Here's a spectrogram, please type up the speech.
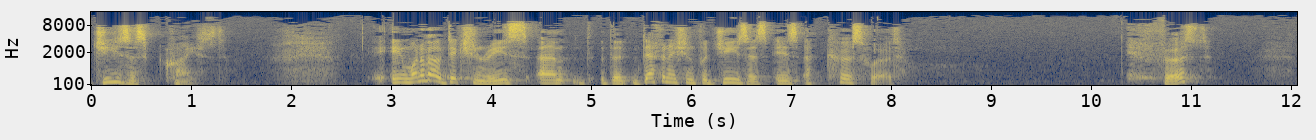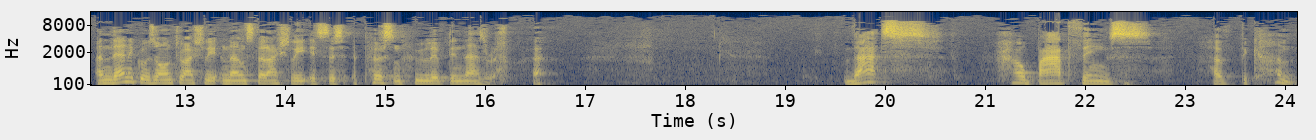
Jesus Christ. In one of our dictionaries, um, the definition for Jesus is a curse word. First, and then it goes on to actually announce that actually it's this person who lived in Nazareth. That's how bad things have become.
